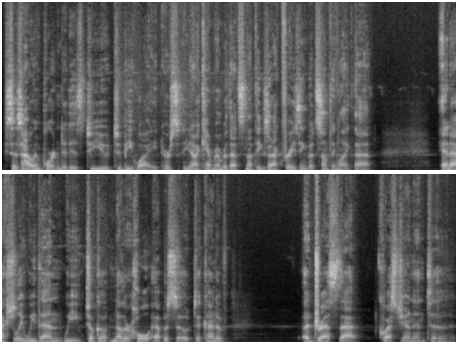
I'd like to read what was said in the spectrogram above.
he says how important it is to you to be white or you know i can't remember that's not the exact phrasing but something like that and actually we then we took another whole episode to kind of address that question and to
